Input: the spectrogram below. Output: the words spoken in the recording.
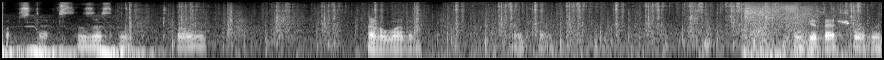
What stats does this need? 12? I have 11. Okay. We'll get that shortly.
